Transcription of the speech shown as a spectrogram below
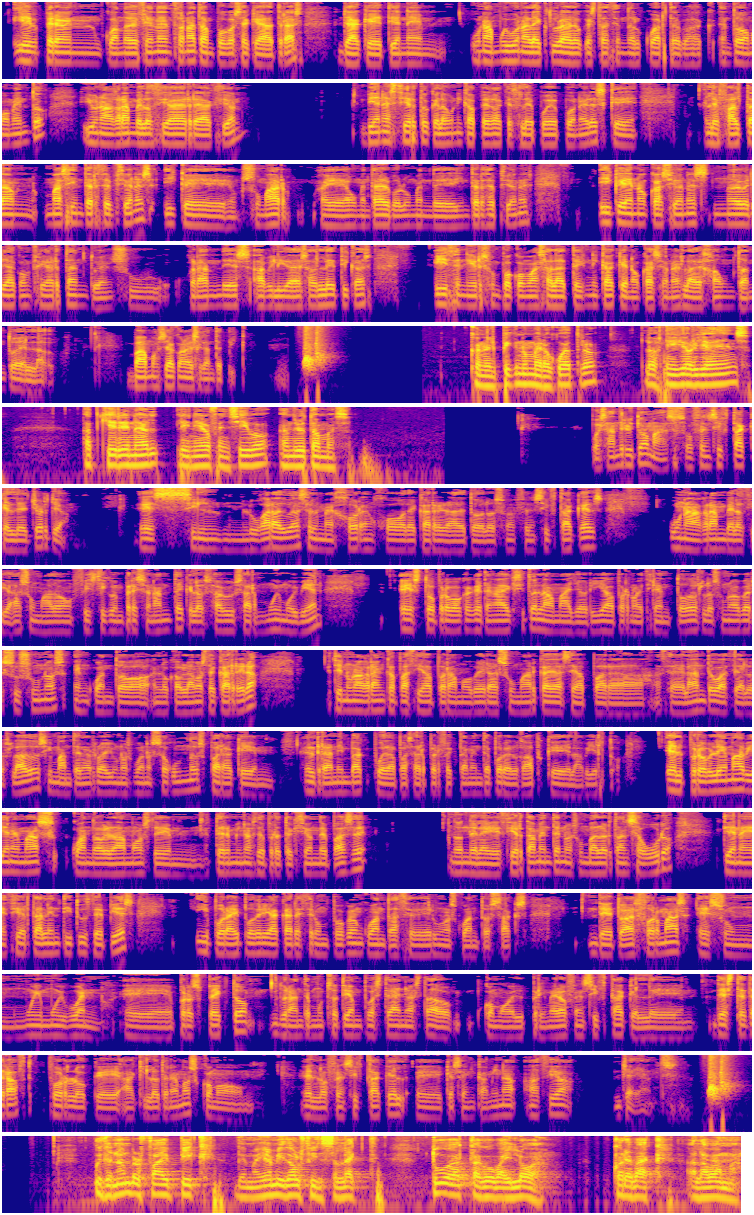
Y, pero cuando defiende en zona tampoco se queda atrás, ya que tiene una muy buena lectura de lo que está haciendo el quarterback en todo momento y una gran velocidad de reacción Bien es cierto que la única pega que se le puede poner es que le faltan más intercepciones y que sumar, eh, aumentar el volumen de intercepciones y que en ocasiones no debería confiar tanto en sus grandes habilidades atléticas y ceñirse un poco más a la técnica que en ocasiones la deja un tanto del lado. Vamos ya con el siguiente pick. Con el pick número 4, los New York Giants adquieren al liniero ofensivo Andrew Thomas. Pues Andrew Thomas, offensive tackle de Georgia, es sin lugar a dudas el mejor en juego de carrera de todos los offensive tackles. Una gran velocidad sumado a un físico impresionante que lo sabe usar muy muy bien. Esto provoca que tenga éxito en la mayoría, por no decir en todos los uno versus unos en cuanto a lo que hablamos de carrera, tiene una gran capacidad para mover a su marca, ya sea para hacia adelante o hacia los lados, y mantenerlo ahí unos buenos segundos para que el running back pueda pasar perfectamente por el gap que él ha abierto. El problema viene más cuando hablamos de mm, términos de protección de pase, donde ciertamente no es un valor tan seguro, tiene cierta lentitud de pies y por ahí podría carecer un poco en cuanto a ceder unos cuantos sacks. De todas formas, es un muy muy buen eh, prospecto. Durante mucho tiempo este año ha estado como el primer offensive tackle de, de este draft, por lo que aquí lo tenemos como el offensive tackle eh, que se encamina hacia Giants. With the number 5 pick, the Miami Dolphins select Tua Tagovailoa, coreback, Alabama.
